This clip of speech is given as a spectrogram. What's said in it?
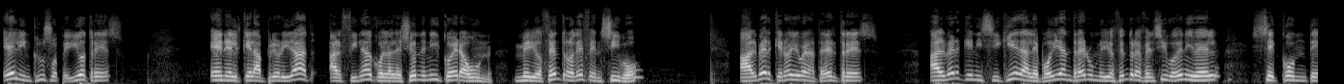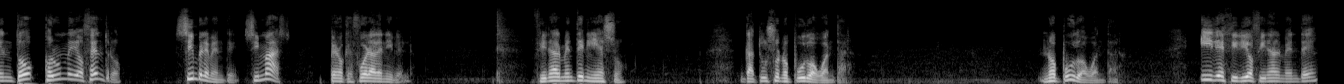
él incluso pidió tres, en el que la prioridad al final con la lesión de Nico era un mediocentro defensivo, al ver que no iban a traer tres, al ver que ni siquiera le podían traer un mediocentro defensivo de nivel, se contentó con un mediocentro. Simplemente, sin más, pero que fuera de nivel. Finalmente ni eso. Gatuso no pudo aguantar. No pudo aguantar. Y decidió finalmente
